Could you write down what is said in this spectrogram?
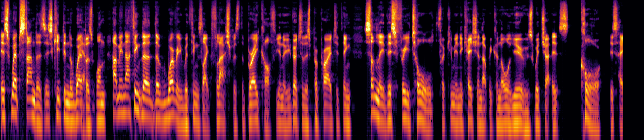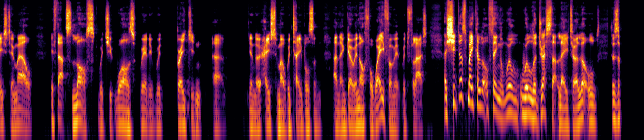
it's web standards. It's keeping the web yeah. as one. I mean, I think the the worry with things like Flash was the break off. You know, you go to this proprietary thing. Suddenly, this free tool for communication that we can all use, which at its core is HTML, if that's lost, which it was really with breaking. Uh, you know, HTML with tables and, and then going off away from it with Flash. And she does make a little thing, and we'll we'll address that later. A little there's a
